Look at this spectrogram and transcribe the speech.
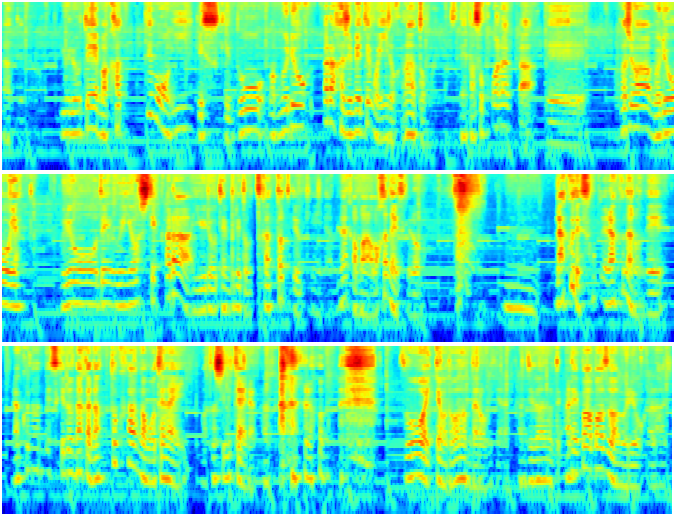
あ、なんていうんだろう、有料で、まあ、買ってもいいですけど、まあ、無料から始めてもいいのかなと思いますね。まあ、そこはなんか、えー、私は無料をや無料で運用してから有料テンプレートを使ったっていう経緯なので、なんかまあわかんないですけど、うん、楽です。本当に楽なので、楽なんですけど、なんか納得感が持てない私みたいな感覚、あの、そうは言ってもどうなんだろうみたいな感じなのであれば、まずは無料から始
